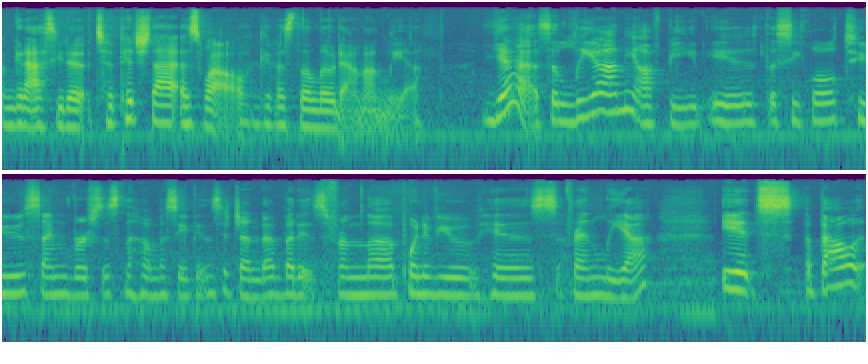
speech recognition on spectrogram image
I'm going to ask you to, to pitch that as well. Give us the lowdown on Leah. Yeah, so Leah on the Offbeat is the sequel to Simon versus the Homo sapiens agenda, but it's from the point of view of his friend Leah. It's about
